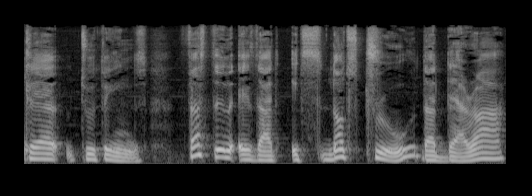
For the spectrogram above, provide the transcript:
clear two things. First thing is that it's not true that there are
